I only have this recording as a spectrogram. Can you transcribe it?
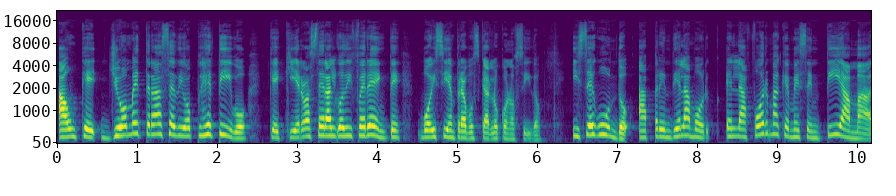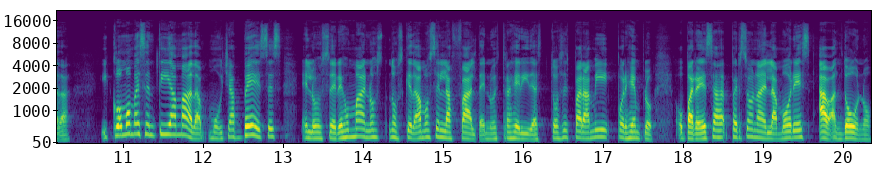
aunque yo me trace de objetivo que quiero hacer algo diferente, voy siempre a buscar lo conocido. Y segundo, aprendí el amor en la forma que me sentía amada. ¿Y cómo me sentía amada? Muchas veces en los seres humanos nos quedamos en la falta, en nuestras heridas. Entonces, para mí, por ejemplo, o para esa persona, el amor es abandono,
